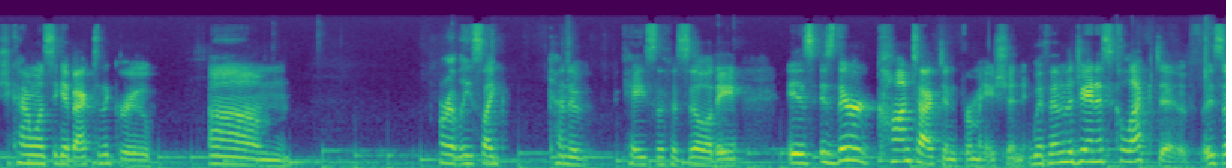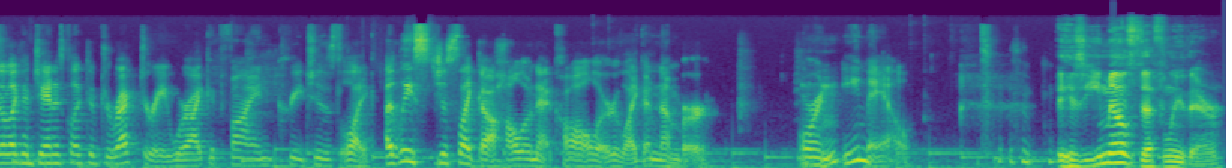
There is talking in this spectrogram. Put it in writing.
she kind of wants to get back to the group, um, or at least like kind of case the facility is is there contact information within the Janus Collective? Is there like a Janus Collective directory where I could find Creech's like at least just like a HoloNet call or like a number or an email? His email's definitely there.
